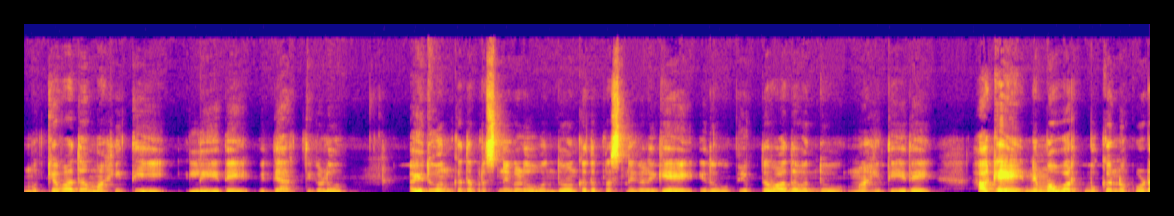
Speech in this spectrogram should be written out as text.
ಮುಖ್ಯವಾದ ಮಾಹಿತಿ ಇಲ್ಲಿ ಇದೆ. ವಿದ್ಯಾರ್ಥಿಗಳು ಐದು ಅಂಕದ ಪ್ರಶ್ನೆಗಳು, ಒಂದು ಅಂಕದ ಪ್ರಶ್ನೆಗಳಿಗೆ ಇದು ಉಪಯುಕ್ತವಾದ ಒಂದು ಮಾಹಿತಿ ಇದೆ. ಹಾಗೆ ನಿಮ್ಮ ವರ್ಕ್ ಬುಕ್ಕನ್ನು ಕೂಡ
